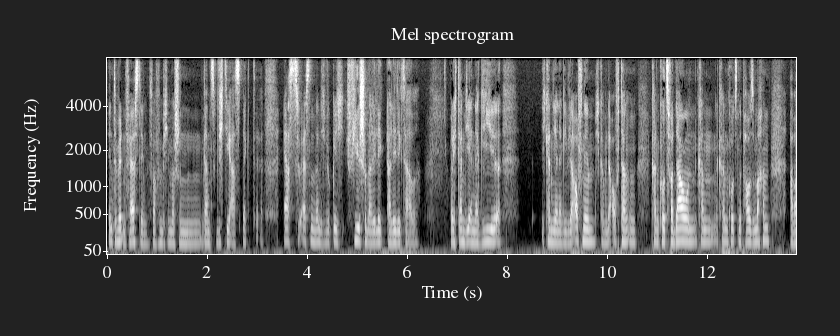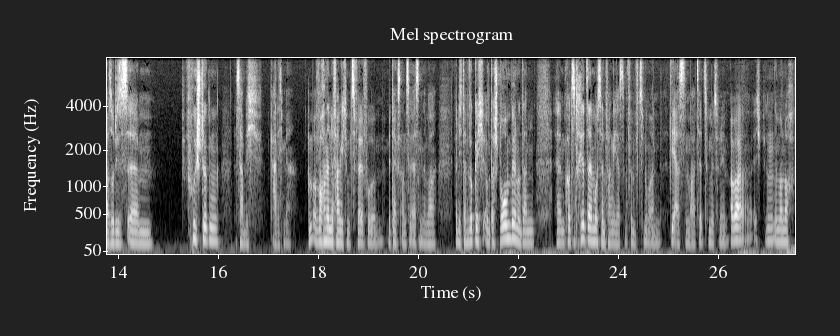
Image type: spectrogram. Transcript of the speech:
Intermittent Fasting. Das war für mich immer schon ein ganz wichtiger Aspekt, äh, erst zu essen, wenn ich wirklich viel schon erledigt, erledigt habe. Weil ich dann die Energie ich kann die Energie wieder aufnehmen, ich kann wieder auftanken, kann kurz verdauen, kann, kann kurz eine Pause machen. Aber so dieses ähm, Frühstücken, das habe ich gar nicht mehr. Am Wochenende fange ich um 12 Uhr mittags an zu essen. Aber wenn ich dann wirklich unter Strom bin und dann ähm, konzentriert sein muss, dann fange ich erst um 15 Uhr an, die erste Mahlzeit zu mir zu nehmen. Aber ich bin immer noch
